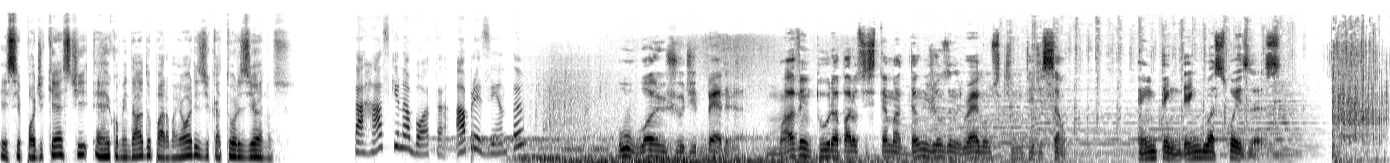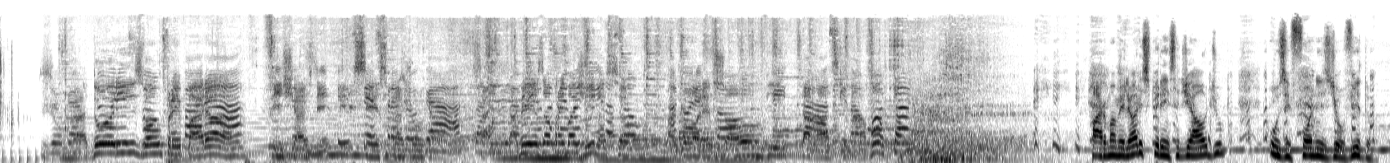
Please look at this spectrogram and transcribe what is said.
Esse podcast é recomendado para maiores de 14 anos. Tarrasque na Bota apresenta. O Anjo de Pedra uma aventura para o sistema Dungeons and Dragons quinta edição. Entendendo as coisas. Jogadores vão preparar fichas difíceis pra jogar. Saindo da mesa pra imaginação. Agora é só ouvir Tarrasque na Bota. Para uma melhor experiência de áudio, use fones de ouvido.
